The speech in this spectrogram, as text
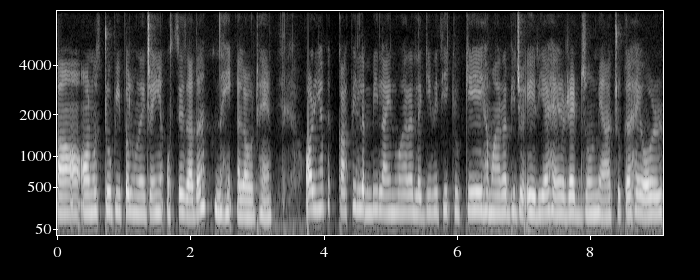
ऑलमोस्ट टू पीपल होने चाहिए, उससे ज़्यादा नहीं अलाउड हैं। और यहाँ पे काफ़ी लंबी लाइन वगैरह लगी हुई थी, क्योंकि हमारा भी जो एरिया है रेड जोन में आ चुका है, और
